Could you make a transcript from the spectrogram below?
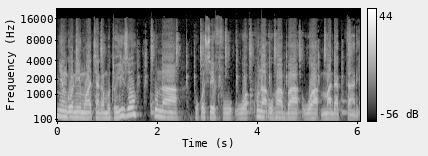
miongoni mwa changamoto hizo kuna ukosefu wa, kuna uhaba wa madaktari.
